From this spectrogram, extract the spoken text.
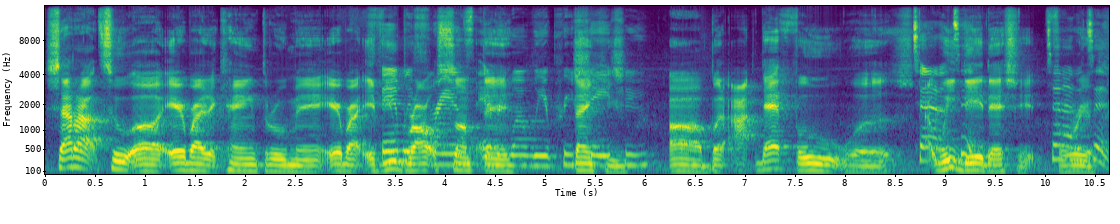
Shout out to uh, everybody that came through, man. Everybody, if Family, you brought friends, something, everyone, we appreciate you. you. Uh, but I, that food was 10 out of we 10. did that shit 10 for real. 10.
